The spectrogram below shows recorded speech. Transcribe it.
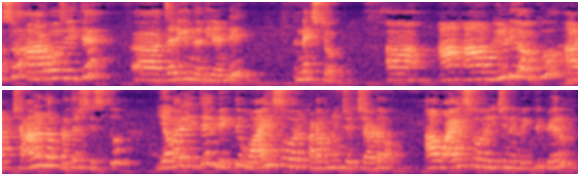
సో ఆ రోజైతే జరిగింది అది అండి. నెక్స్ట్ ఆ ఆ- వీడియోకు ఆ ఛానల్లో ప్రదర్శిస్తూ ఎవరైతే వ్యక్తి వాయిస్ ఓవర్ కడప నుంచి వచ్చాడో ఆ వాయిస్ ఓవర్ ఇచ్చిన వ్యక్తి పేరు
